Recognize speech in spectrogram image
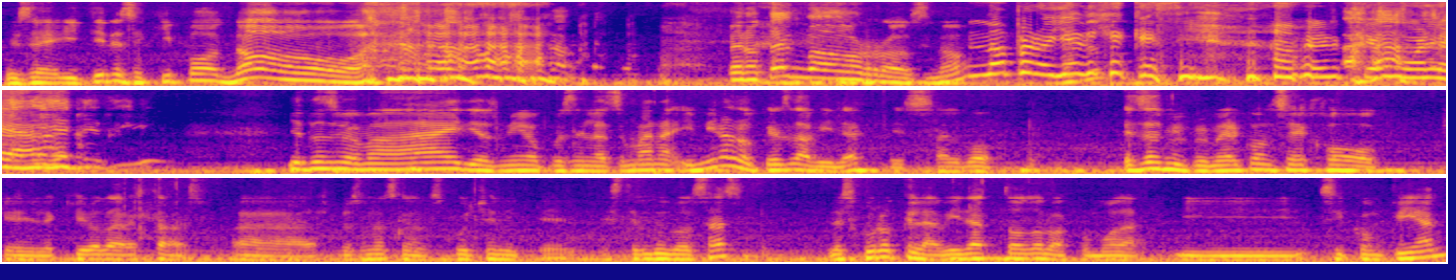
Dice, ¿y tienes equipo? ¡No! Pero tengo ahorros, ¿no? No, pero ya dije que sí. A ver cómo le hago. Y entonces mi mamá, ay Dios mío, pues en la semana, y mira lo que es la vida, es algo, este es mi primer consejo que le quiero dar a, estas, a las personas que nos escuchen y que estén dudosas, les juro que la vida todo lo acomoda. Y si confían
